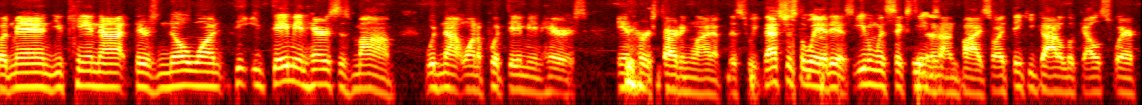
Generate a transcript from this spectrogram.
but man, you cannot. There's no one. D- Damien Harris's mom would not want to put Damien Harris in her starting lineup this week. That's just the way it is, even with six teams Yeah. on by. So I think you got to look elsewhere.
